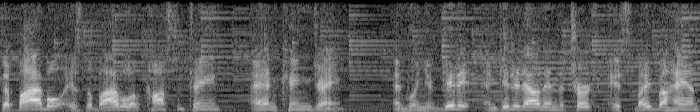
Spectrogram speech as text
The Bible is the Bible of Constantine and King James. And when you get it and get it out in the church, it's made by hand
